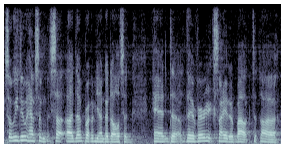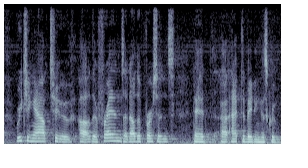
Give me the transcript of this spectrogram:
So we do have some, so- a number of young adults and, and uh, they're very excited about uh, reaching out to uh, their friends and other persons and uh, activating this group.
